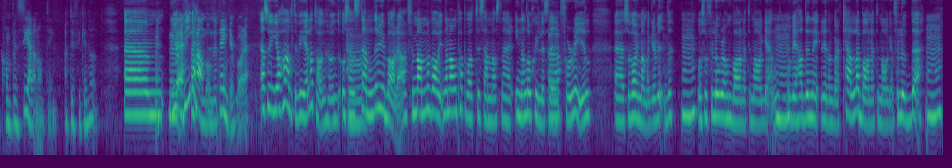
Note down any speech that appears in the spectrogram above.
kompensera någonting? Att du fick en hund? Um, Nu i jag vet efterhand om du tänker på det. Alltså jag har alltid velat ha en hund och sen Ja. stämde det ju bara. För mamma var, när mamma och pappa var tillsammans när, innan de skilde sig Ja. for real eh, så var ju mamma gravid. Mm. Och så förlorade hon barnet i magen. Mm. Och vi hade redan börjat kalla barnet i magen för Ludde. Mm.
